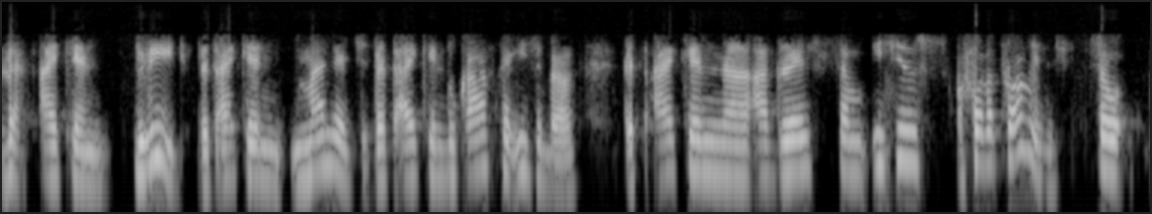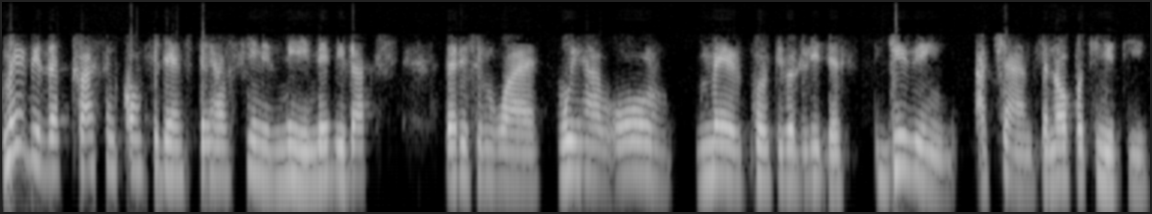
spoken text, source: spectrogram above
that I can lead, that I can manage, that I can look after Isabel, that I can uh, address some issues for the province. So maybe that trust and confidence they have seen in me, maybe that's the reason why we have all male political leaders giving a chance, an opportunity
